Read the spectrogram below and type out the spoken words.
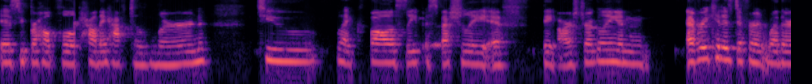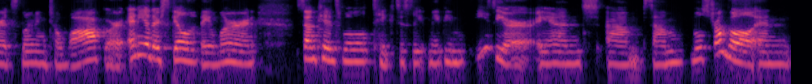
is super helpful. How they have to learn to like fall asleep, especially if they are struggling. And every kid is different, whether it's learning to walk or any other skill that they learn. Some kids will take to sleep maybe easier, and um, some will struggle. And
